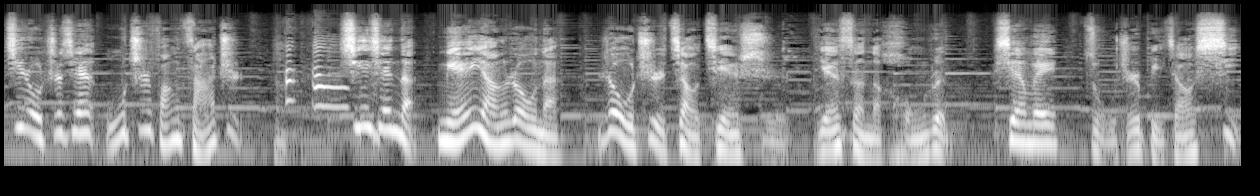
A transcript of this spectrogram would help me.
肌肉之间无脂肪杂质啊。新鲜的绵羊肉呢，肉质较坚实，颜色呢红润，纤维组织比较细，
